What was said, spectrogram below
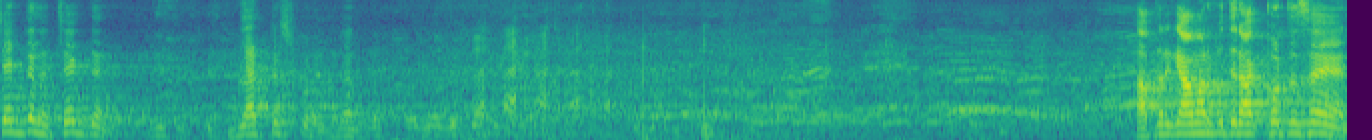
চেক দেন চেক দেন। ব্লাড টেস্ট করেন। আপনারা কি আমার প্রতি রাগ করতেছেন?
